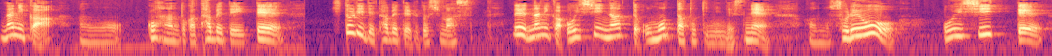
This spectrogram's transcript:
何か、あの、ご飯とか食べていて、一人で食べてるとします。で、何か美味しいなって思った時にですね、あの、それを美味しいって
